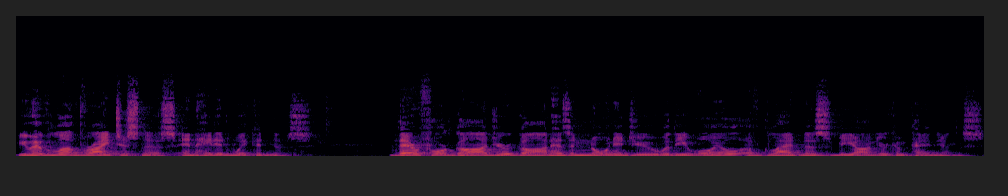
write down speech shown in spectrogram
You have loved righteousness and hated wickedness. Therefore, God, your God, has anointed you with the oil of gladness beyond your companions.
